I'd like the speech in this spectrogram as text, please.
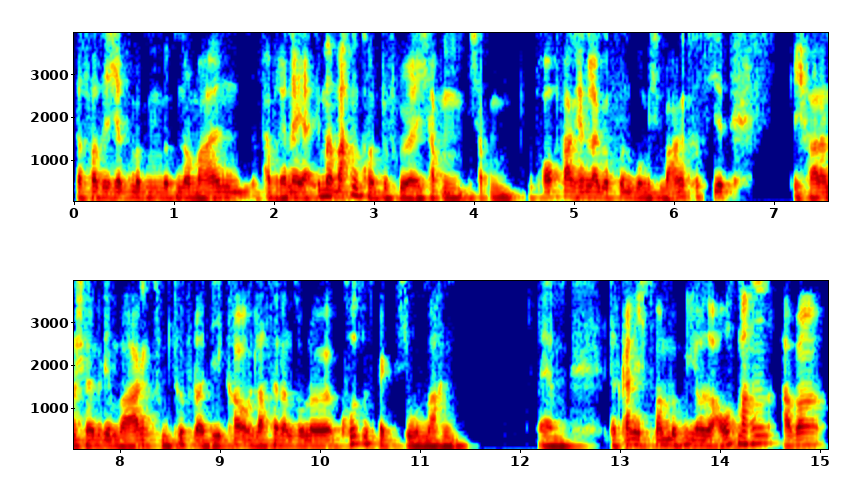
das, was ich jetzt mit, mit einem normalen Verbrenner ja immer machen konnte früher, ich habe einen, hab einen Gebrauchtwagenhändler gefunden, wo mich ein Wagen interessiert, ich fahre dann schnell mit dem Wagen zum TÜV oder DEKRA und lasse dann so eine Kurzinspektion machen. Ähm, das kann ich zwar mit dem E-Auto aufmachen, aber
